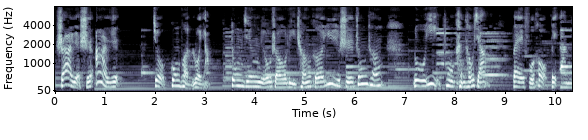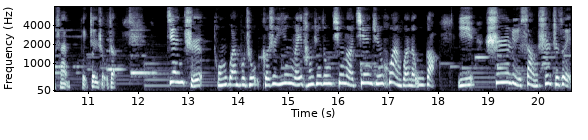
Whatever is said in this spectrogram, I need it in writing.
十二月十二日就攻破了洛阳。东京留守李成和御史中丞。鲁毅不肯投降，被俘后被安禄山给镇守着，坚持潼关不出。可是因为唐玄宗听了监军宦官的诬告，以失律丧失之罪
